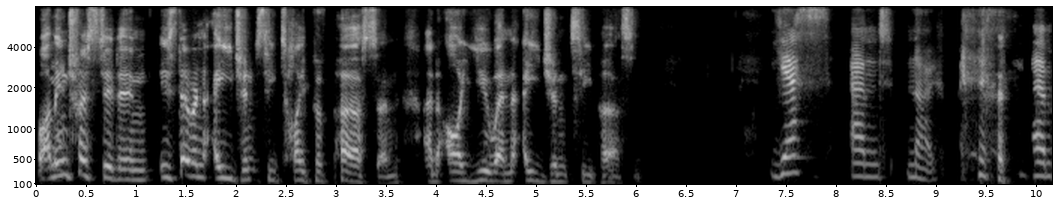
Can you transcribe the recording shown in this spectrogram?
but I'm interested in: is there an agency type of person, and are you an agency person? Yes, and no. um,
